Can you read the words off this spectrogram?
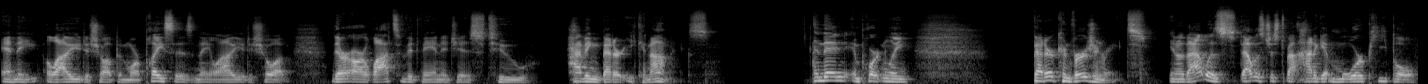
and they allow you to show up in more places and they allow you to show up. There are lots of advantages to having better economics. And then importantly, better conversion rates. You know, that was that was just about how to get more people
